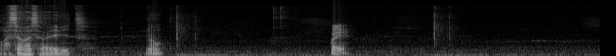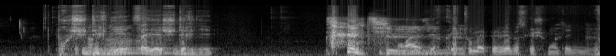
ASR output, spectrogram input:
Oh, ça va, ça va aller vite. Non? Oui. Pourquoi je suis dernier, ça y est, je suis dernier. tu... Ouais, j'ai repris tous mes PV parce que je suis monté de niveau.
